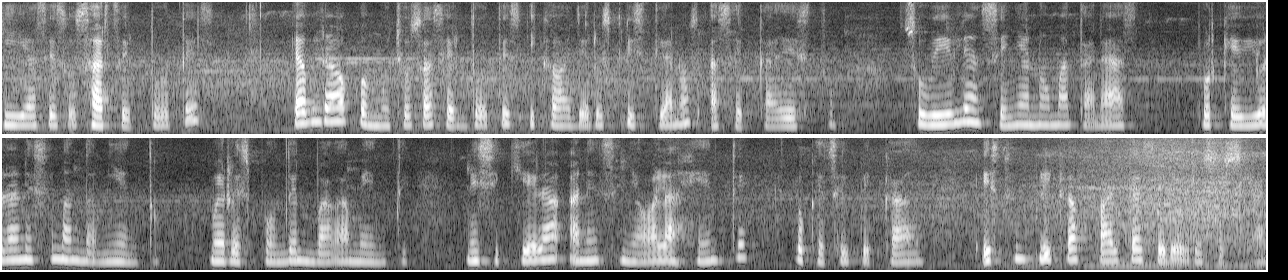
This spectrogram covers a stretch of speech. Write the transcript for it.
guías esos sacerdotes? He hablado con muchos sacerdotes y caballeros cristianos acerca de esto. Su Biblia enseña no matarás porque violan ese mandamiento. Me responden vagamente. Ni siquiera han enseñado a la gente lo que es el pecado. Esto implica falta de cerebro social.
